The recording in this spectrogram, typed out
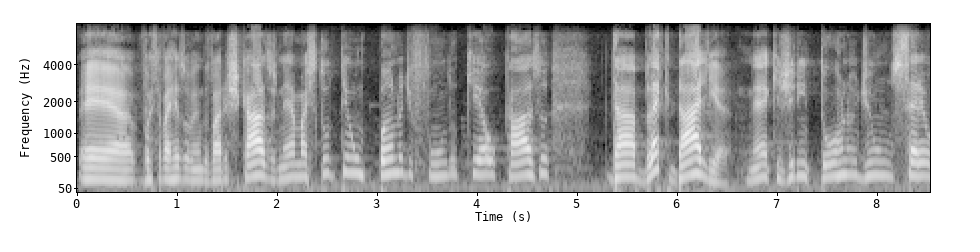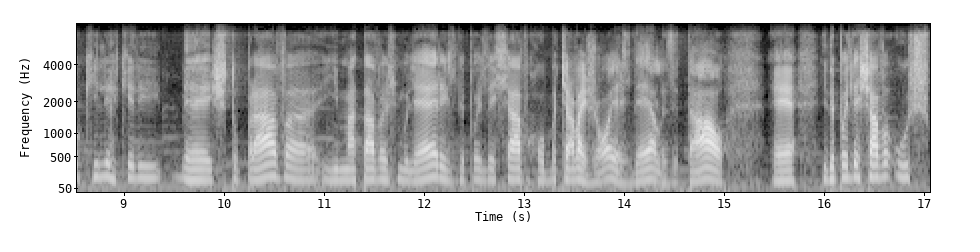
é, você vai resolvendo vários casos, né? Mas tudo tem um pano de fundo que é o caso da Black Dahlia, né? Que gira em torno de um serial killer que ele é, estuprava e matava as mulheres, depois deixava, tirava as joias delas e tal, é, e depois deixava os,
